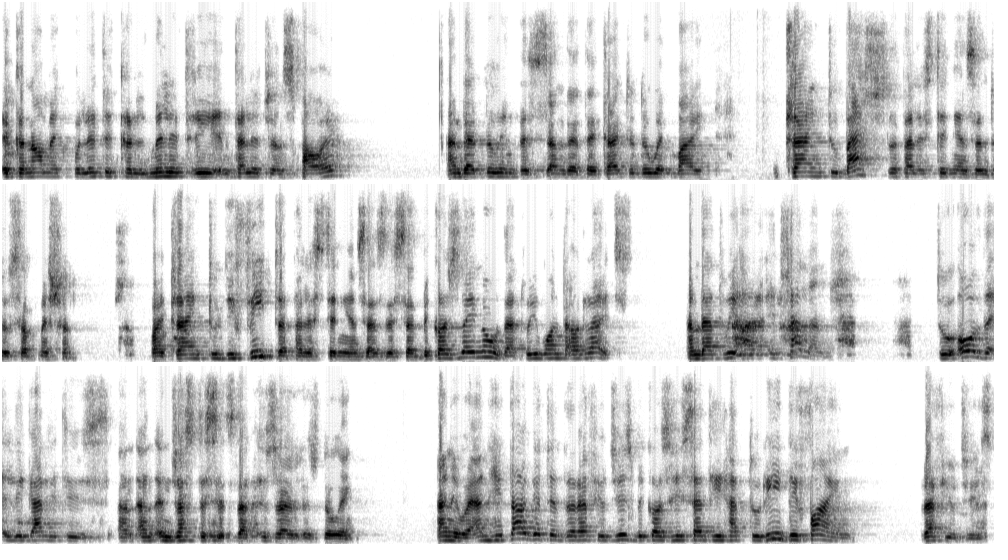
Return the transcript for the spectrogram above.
economic, political, military intelligence power. And they're doing this, and they, they try to do it by trying to bash the Palestinians into submission, by trying to defeat the Palestinians, as they said, because they know that we want our rights and that we are a challenge to all the illegalities and, and injustices that Israel is doing. Anyway, and he targeted the refugees because he said he had to redefine refugees.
